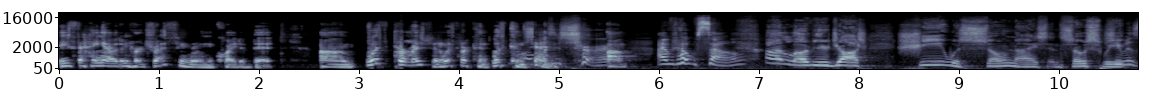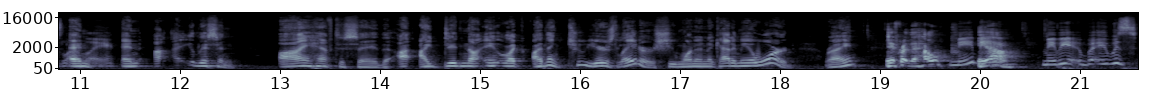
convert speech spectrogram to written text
I used to hang out in her dressing room quite a bit um, with permission, with her con- with consent. sure. Um, I would hope so. I love you, Josh. She was so nice and so sweet. She was And- lovely. And, I, I- listen, I have to say that I, I did not like. I think two years later, she won an Academy Award. Right? Yeah, for the help. Maybe. Yeah. Maybe but it was.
